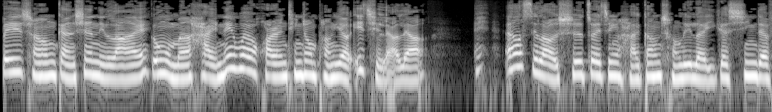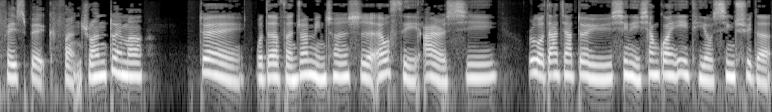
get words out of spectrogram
非常感谢你来跟我们海内外华人听众朋友一起聊聊。哎，Elsie 老师最近还刚成立了一个新的 Facebook 粉专，对吗？对，我的粉专名称是 Elsie 艾尔西。如果大家对于心理相关议题有兴趣的，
